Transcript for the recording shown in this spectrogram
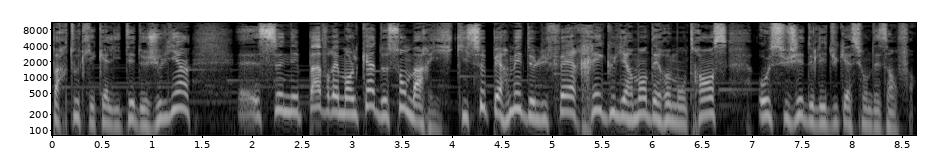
par toutes les qualités de Julien, euh, ce n'est pas vraiment le cas de son mari, qui se permet de lui faire régulièrement des remontrances au sujet de l'éducation des enfants.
